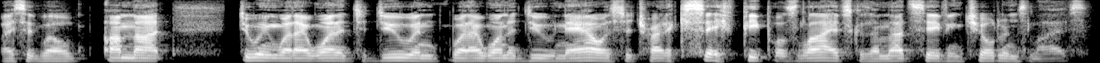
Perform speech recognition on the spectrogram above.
I said, Well, I'm not doing what I wanted to do. And what I want to do now is to try to save people's lives because I'm not saving children's lives.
